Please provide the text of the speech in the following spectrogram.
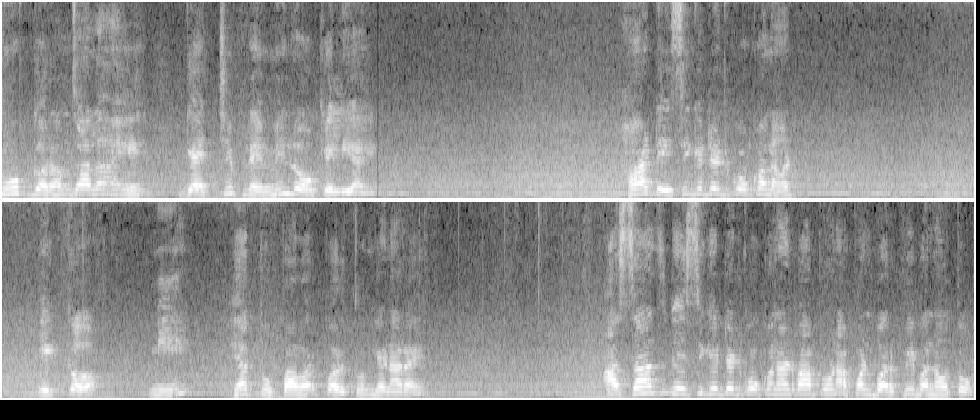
तूप गरम झालं आहे. गॅसची फ्लेम मी लो केली आहे. हा डेसिकेटेड कोकोनट एक कप मी ह्या तुपावर परतून घेणार आहे. असाच डेसिकेटेड कोकोनट वापरून आपण बर्फी बनवतो.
